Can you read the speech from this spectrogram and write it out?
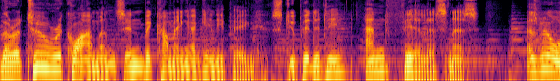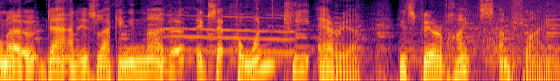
There are two requirements in becoming a guinea pig stupidity and fearlessness. As we all know, Dan is lacking in neither, except for one key area his fear of heights and flying.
